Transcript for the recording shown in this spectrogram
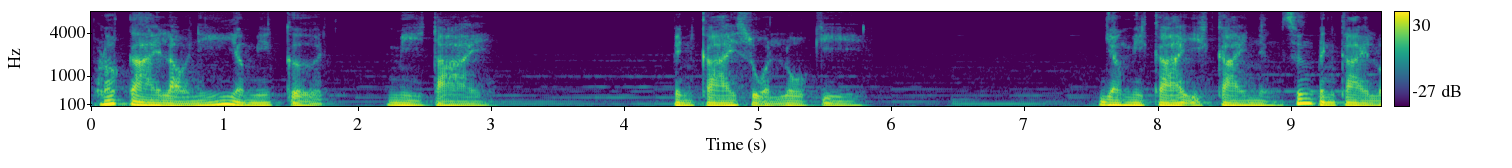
เพราะกายเหล่านี้ยังมีเกิดมีตาย เป็นกายส่วนโลกี ยังมีกายอีกกายหนึ่งซึ่งเป็นกายโล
